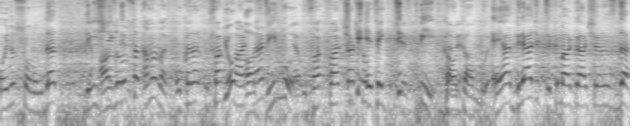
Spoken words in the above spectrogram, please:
oyunun sonunda Az değişecektir. olsa ama bak o kadar ufak Yok, farklar. az değil bu. Ya ufak farklar Çünkü çok efektif bir kalkan bu. Eğer birazcık takım arkadaşlarınızda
